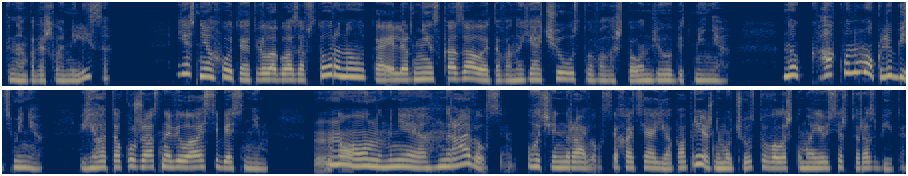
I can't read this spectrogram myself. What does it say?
К нам подошла Мелиса. Я с неохотой отвела глаза в сторону. Тайлер не сказал этого, но я чувствовала, что он любит меня. Но как он мог любить меня? Я так ужасно вела себя с ним. Но он мне нравился, очень нравился, хотя я по-прежнему чувствовала, что мое сердце разбито.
